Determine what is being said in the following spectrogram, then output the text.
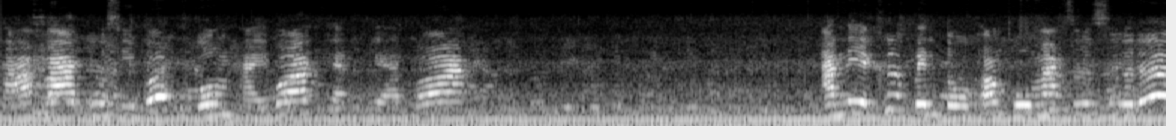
ถามว่ากูสิบกกลมให้บ่แขนแขนบ่อันนี้คือเป็นตัวของกูมากซื้อๆเด้อ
